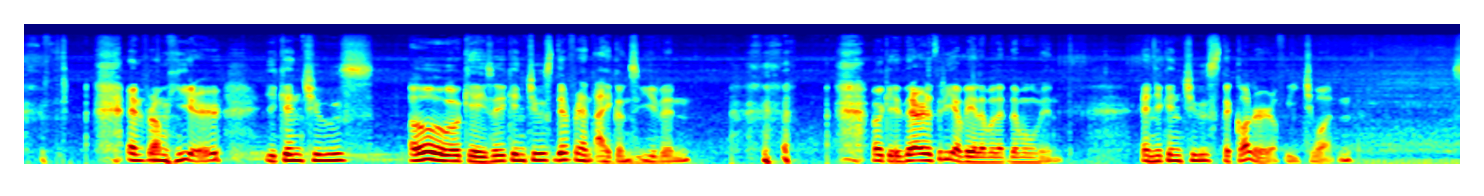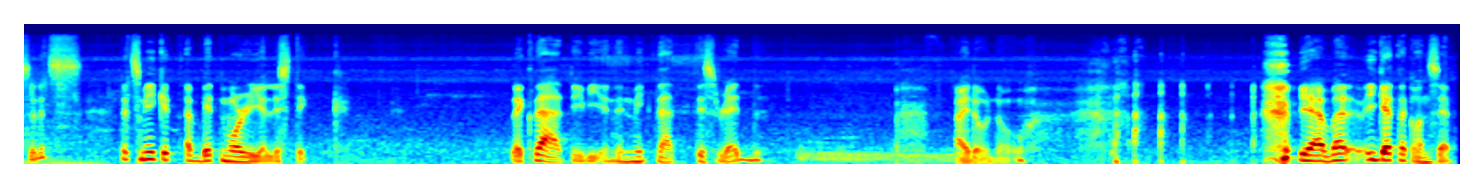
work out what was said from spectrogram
and from here, you can choose. Oh, okay, so you can choose different icons even. okay, there are three available at the moment, and you can choose the color of each one. So let's let's make it a bit more realistic. Like that maybe and then make that this red? I don't know. Yeah but you get the concept.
